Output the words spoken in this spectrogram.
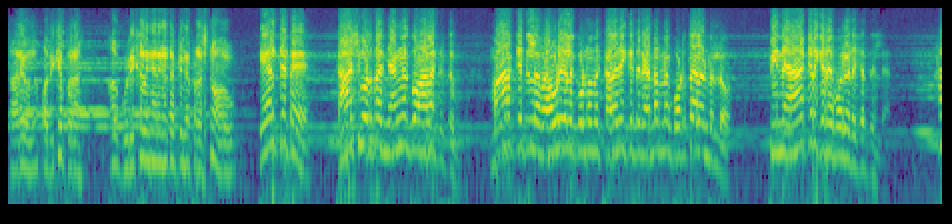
സാറേ ഒന്ന് പതുക്കെ പറ. ആ ഗുരുക്കളങ്ങനെ കേട്ടാ പിന്നെ പ്രശ്നമാവും? കേൾക്കട്ടെ കാശ് കൊടുത്താൽ ഞങ്ങൾക്കും ആളെ കിട്ടും. മാർക്കറ്റിലെ റൗഡികളെ കൊണ്ടുവന്ന് കളരിക്കിട്ട് രണ്ടെണ്ണം കൊടുത്താലുണ്ടല്ലോ. പിന്നെ ആക്രിക്കട പോലെ എടുക്കത്തില്ല. ഹ,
